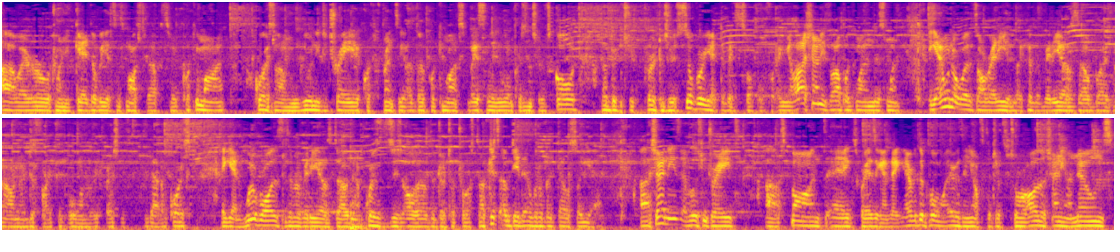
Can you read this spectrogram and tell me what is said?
uh, which one you get, there'll be instant spawns for Pokemon. Of course, um, you will need to trade, of course, for friendly other Pokemon. So basically, one person chooses gold, another person chooses silver. You have to basically swap for. And a lot of shinies, a lot of Pokemon in this one. Again, I don't know what it's already in like in the videos though, but I don't know, just like people want to refresh that. Of course, again, whenever all this in different videos though, of course it's just all the other Johto stuff, just update it a little bit though. So yeah, uh, shinies, evolution trades, uh, spawns, eggs, raise again, everything, pull everything off the tutorial, all the shiny unknowns.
